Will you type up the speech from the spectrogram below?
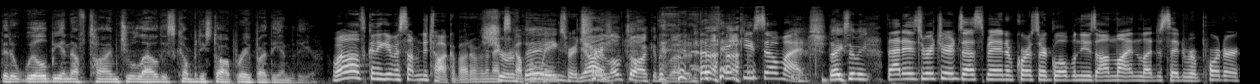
that it will be enough time to allow these companies to operate by the end of the year. Well, it's going to give us something to talk about over the next Sure couple of weeks, Richard. Yeah, I love talking about it. Thank you so much. Thanks, Simi. That is Richard Zussman, of course, our Global News Online legislative reporter.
